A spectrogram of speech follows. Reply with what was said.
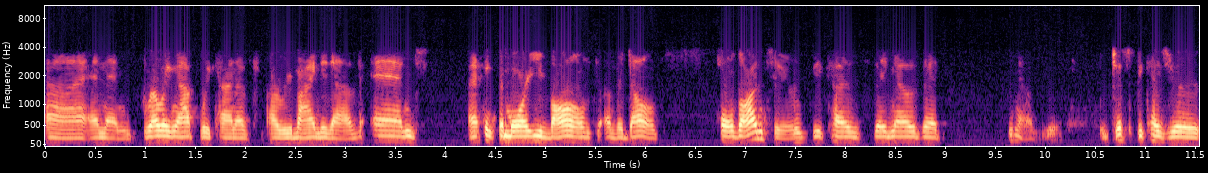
uh, and then growing up we kind of are reminded of, and I think the more evolved of adults hold on to because they know that you know just because you're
